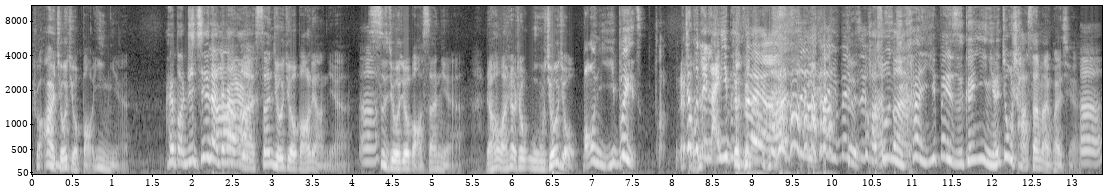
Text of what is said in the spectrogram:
说二九九保一年，还有保质期呢，这玩意儿。啊三九九保两年，嗯四九九保三年，然后完事儿之后五九九保你一辈子。这不得来一辈子？对啊，这你看一辈子他。说你看一辈子跟一年就差三百块钱，嗯，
